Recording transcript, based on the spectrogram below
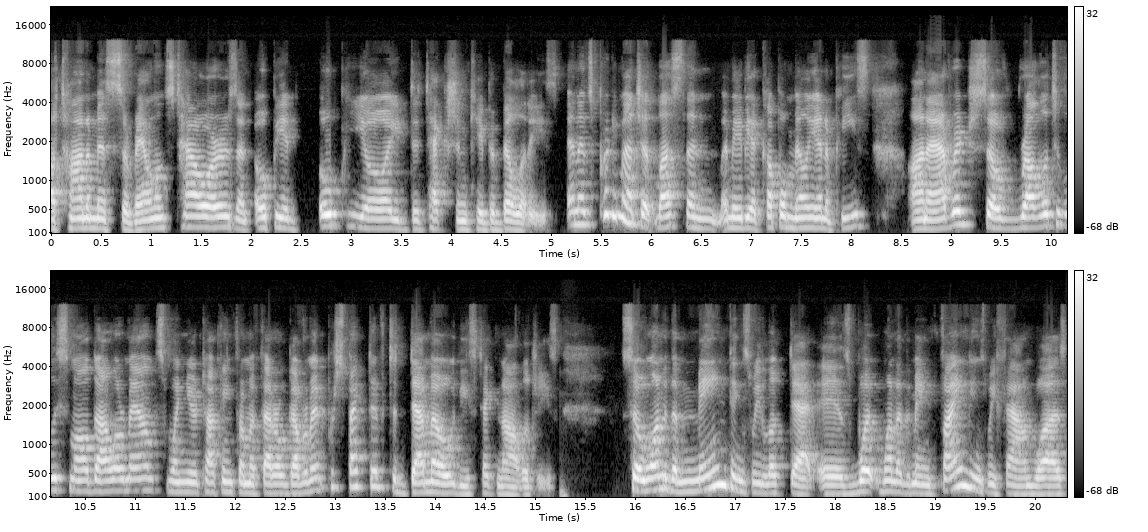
autonomous surveillance towers, and opiate opioid detection capabilities. And it's pretty much at less than maybe a couple million a piece on average. So, relatively small dollar amounts when you're talking from a federal government perspective to demo these technologies. So, one of the main things we looked at is what one of the main findings we found was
